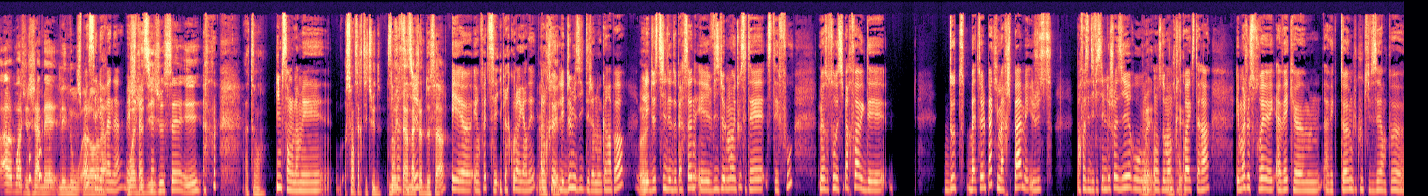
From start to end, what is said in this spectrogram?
Ah, moi, j'ai jamais les noms. je pense que Alors c'est là, Nirvana. Mais moi, je, dis je sais et... Attends. Il me semble, hein, mais Sans certitude. Sans bon, il fait un certitude. mashup de ça. et, euh, et en fait c'est hyper cool à regarder. Alors que les deux musiques déjà n'ont aucun rapport, Ouais. les deux styles des deux personnes et visuellement et tout c'était c'était fou. Mais on se retrouve aussi parfois avec des d'autres battles pas qui marchent pas, mais juste parfois c'est difficile de choisir ou Ouais, on se demande pourquoi, etc. Et moi je me suis retrouvée avec avec, euh, avec Tom du coup qui faisait un peu euh,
